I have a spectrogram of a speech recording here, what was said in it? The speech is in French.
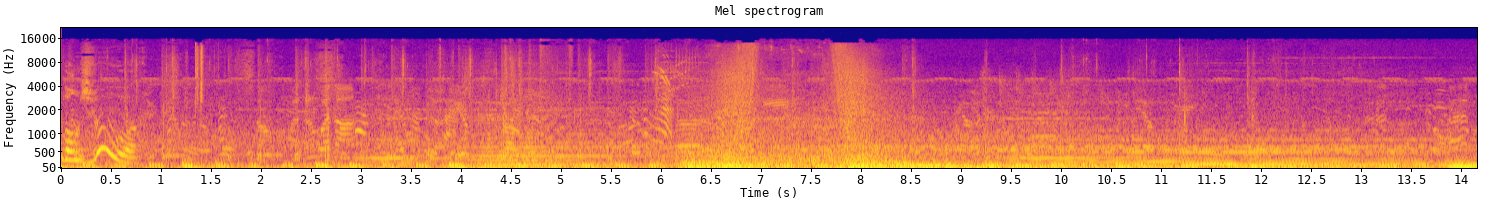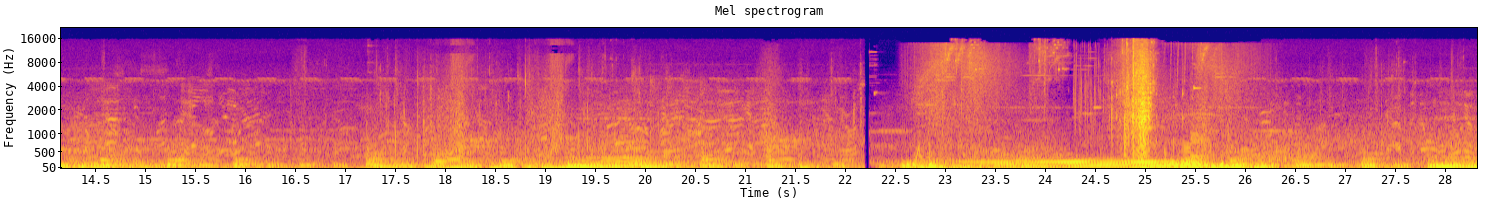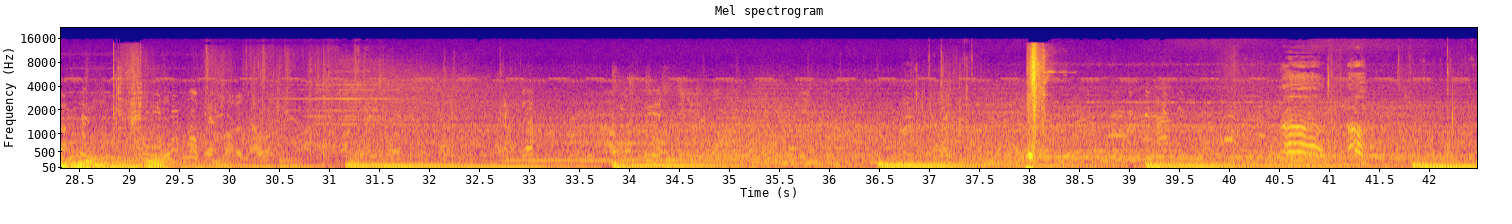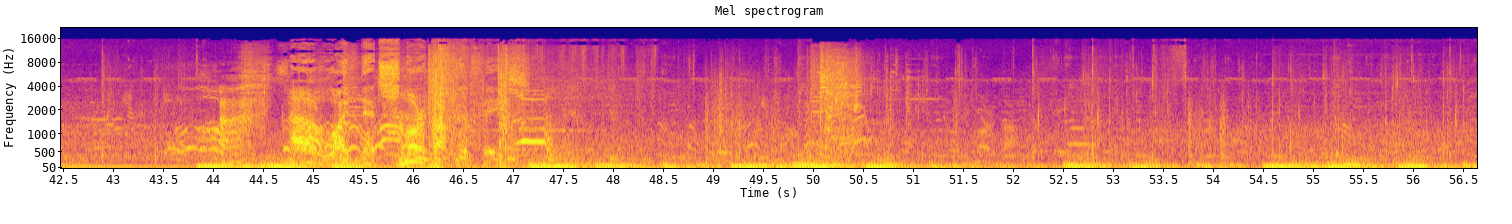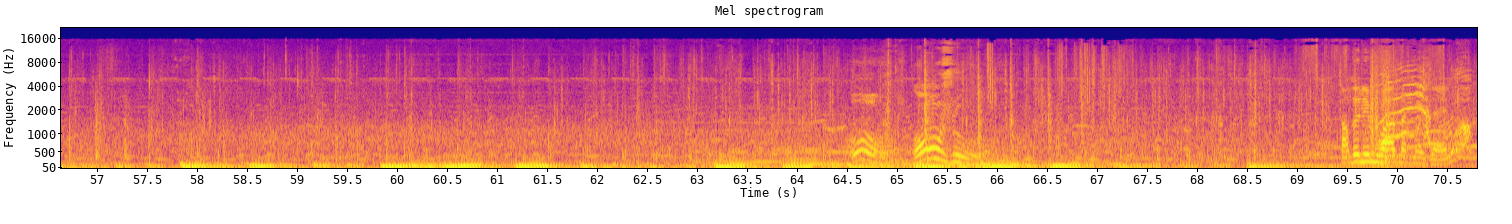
bonjour. That smirk off your face. Oh, bonjour. Pardonnez-moi, mademoiselle.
